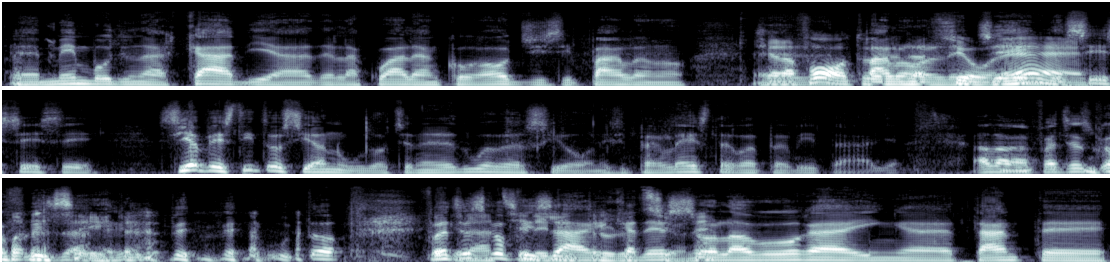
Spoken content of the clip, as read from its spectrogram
eh, membro di un'Arcadia della quale ancora oggi si parlano. C'è la foto, parlano leggende. eh. Sì, sì, sì. Sia vestito sia nudo, c'è nelle due versioni, per l'estero e per l'Italia. Allora, Francesco Buonasera. Frisari, benvenuto. Francesco Grazie Fisari, che adesso lavora in eh, tante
